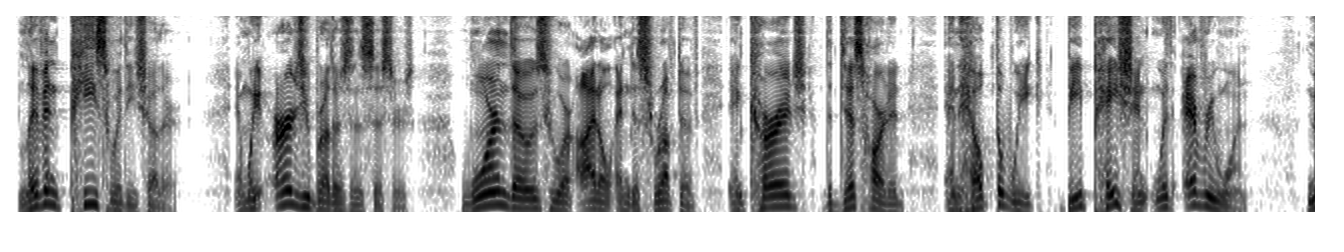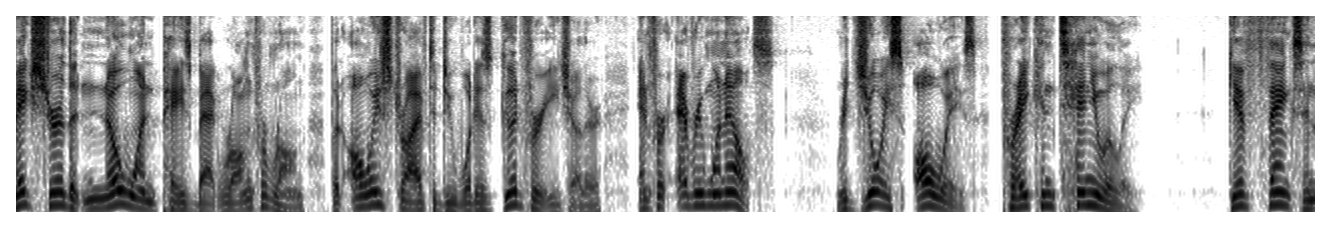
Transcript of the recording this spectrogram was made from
Live in peace with each other. And we urge you, brothers and sisters, warn those who are idle and disruptive, encourage the disheartened, and help the weak. Be patient with everyone. Make sure that no one pays back wrong for wrong, but always strive to do what is good for each other and for everyone else. Rejoice always, pray continually. Give thanks in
